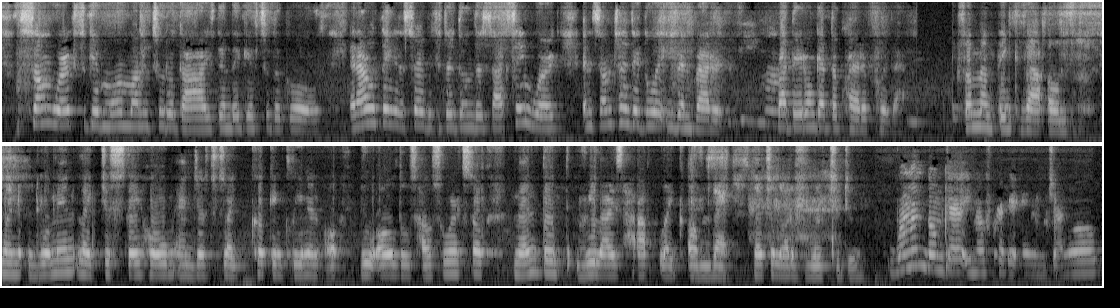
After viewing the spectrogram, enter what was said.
some works to give more money to the guys than they give to the girls. And I don't think it's fair because they're doing the exact same work and sometimes they do it even better. But they don't get the credit for that. Some men think that um, when women like just stay home and just like cook and clean and all, do all those housework stuff, men don't realize how like um that that's a lot of work to do. Women don't get enough credit in general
